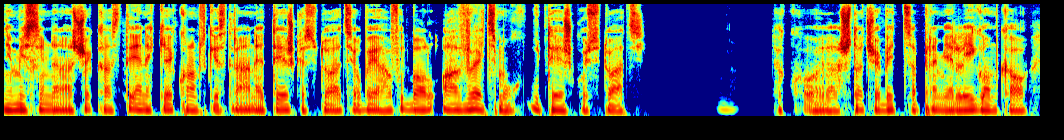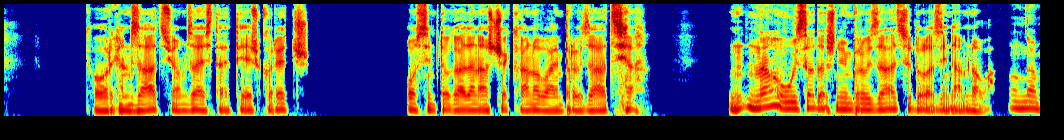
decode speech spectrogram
i mislim da nas čeka s te neke ekonomske strane teška situacija u BiH futbalu, a već smo u teškoj situaciji. Tako da šta će biti sa Premier Ligom kao, kao organizacijom, zaista je teško reći. Osim toga da nas čeka nova improvizacija, na ovu sadašnju improvizaciju dolazi nam nova. Da.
